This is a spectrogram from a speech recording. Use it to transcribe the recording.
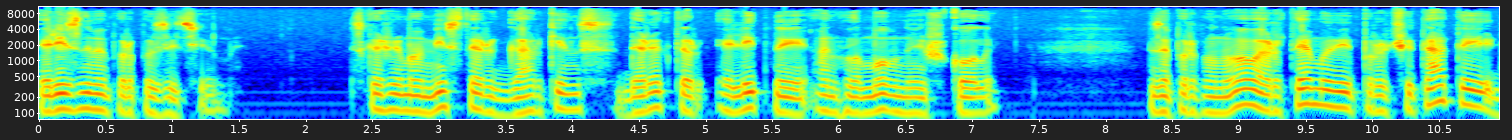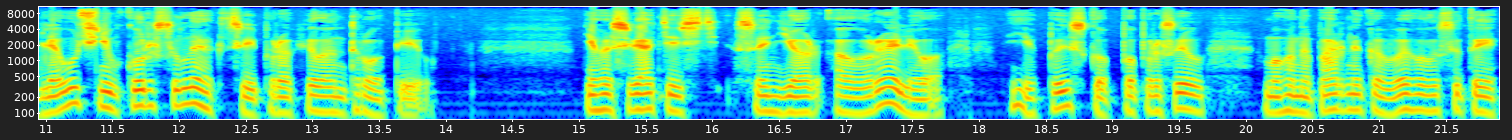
різними пропозиціями. Скажімо, містер Гаркінс, директор елітної англомовної школи, запропонував Артемові прочитати для учнів курсу лекцій про філантропію. Його святість сеньор Ауреліо, єпископ, попросив мого напарника виголосити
